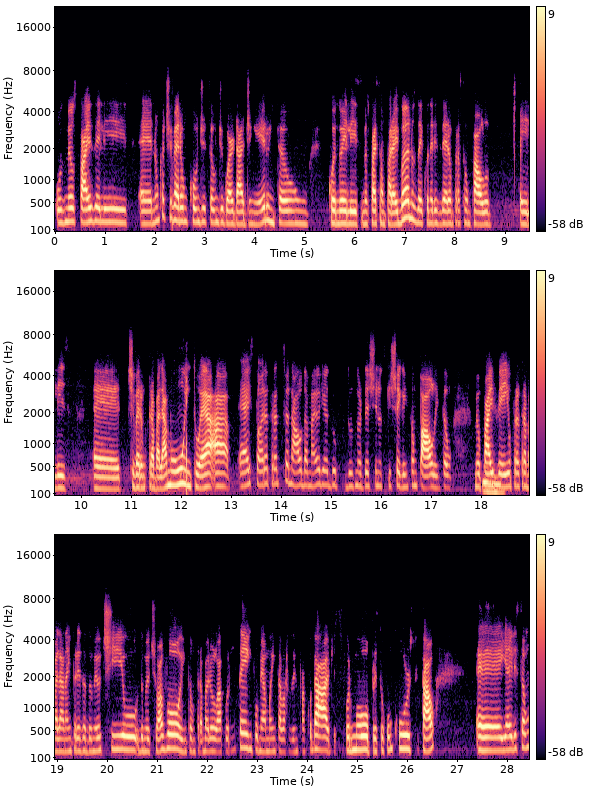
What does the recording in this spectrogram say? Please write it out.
os meus pais, eles é, nunca tiveram condição de guardar dinheiro, então, quando eles. Meus pais são paraibanos, daí quando eles vieram para São Paulo, eles é, tiveram que trabalhar muito. É a, é a história tradicional da maioria do, dos nordestinos que chegam em São Paulo. Então, meu pai uhum. veio para trabalhar na empresa do meu tio, do meu tio avô, então trabalhou lá por um tempo. Minha mãe estava fazendo faculdade, se formou, prestou concurso e tal. É, e aí eles são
